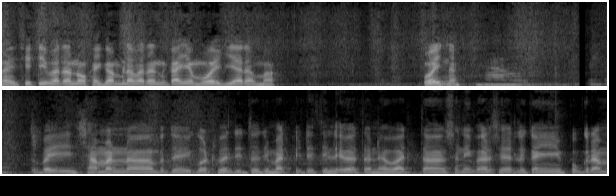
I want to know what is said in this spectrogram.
નહીં સિટી વાળા નો ખાય ગામડા વાળા ન કાયમ હોય ગ્યારામાં હોય ને? તો ભાઈ સામાન બધું ગોઠવી દીધો હતી માર્કેટેથી લેવા હતા ને હવે આજ તો શનિવાર છે એટલે કંઈ પ્રોગ્રામ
